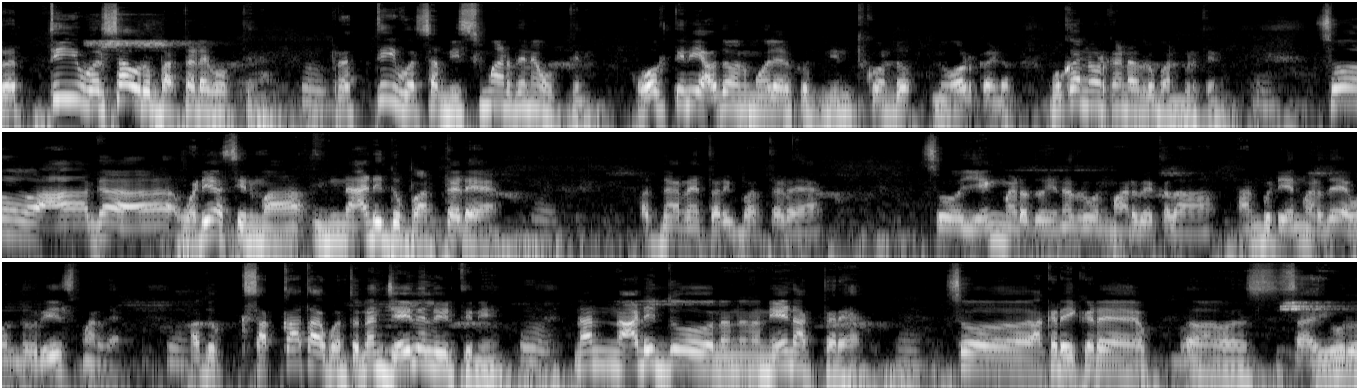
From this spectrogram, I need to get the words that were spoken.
ಪ್ರತಿ ವರ್ಷ ಅವರು ಬರ್ತಡೇಗೆ ಹೋಗ್ತೀನಿ. ಪ್ರತಿ ವರ್ಷ ಮಿಸ್ ಮಾಡ್ದೇನೆ ಹೋಗ್ತೀನಿ. ಹೋಗ್ತೀನಿ, ಯಾವುದೋ ಒಂದು ಮೂಲೆಯಲ್ಲಿ ಕೂತು ನಿಂತ್ಕೊಂಡು, ನೋಡ್ಕೊಂಡು, ಮುಖ ನೋಡ್ಕೊಂಡಾದ್ರೂ ಬಂದ್ಬಿಡ್ತೀನಿ. ಸೊ ಆಗ ಒಡೆಯ ಸಿನಿಮಾ ಇನ್ನು ನಾಡಿದ್ದು ಬರ್ತಡೇ ಹದಿನಾರನೇ ತಾರೀಕು ಬರ್ತಡೆ ಸೊ ಹೆಂಗೆ ಮಾಡೋದು, ಏನಾದರೂ ಒಂದು ಮಾಡಬೇಕಲ್ಲ ಅಂದ್ಬಿಟ್ಟು ಏನು ಮಾಡಿದೆ, ಒಂದು ರೀಲ್ಸ್ ಮಾಡಿದೆ. ಅದು ಸಖತ್ತಾಗಿ ಬಂತು. ನಾನು ಜೈಲಲ್ಲಿ ಇರ್ತೀನಿ. ನಾನು ನಾಡಿದ್ದು ನನ್ನನ್ನು ನೇಣು ಹಾಕ್ತಾರೆ ಸೊ ಆ ಕಡೆ ಈ ಕಡೆ ಇವರು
